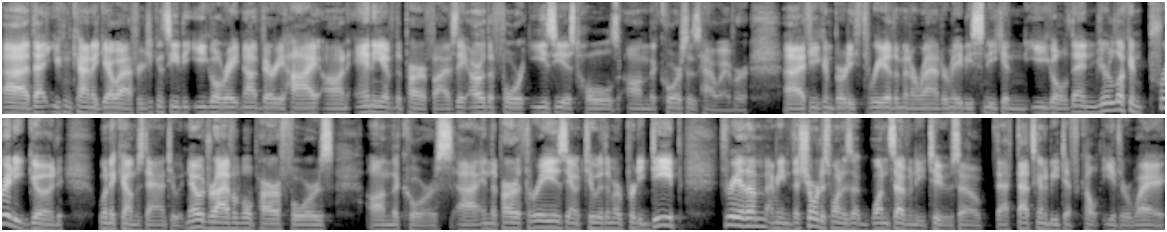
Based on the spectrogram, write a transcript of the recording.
uh, that you can kind of go after. As you can see, the eagle rate not very high on any of the par fives. They are the four easiest holes on the courses, however. Uh, if you can birdie three of them in a round or maybe sneak in an eagle, then you're looking pretty good when it comes down to it. No drivable par fours on the course. Uh, in the par threes, you know, two of them are pretty deep. Three of them, I mean, the shortest one is at 172, so that that's going to be difficult either way.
